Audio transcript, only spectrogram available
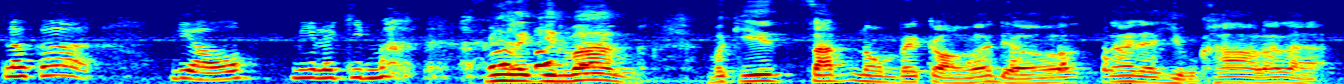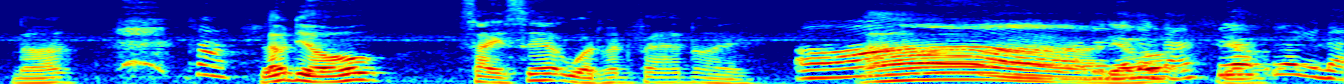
บแล้วก็เดี๋ยวมีอะไรกินบ้างมีอะไรกินบ้าง เมื่อกี้ซัดนมไปกล่องแล้วเดี๋ยวน่าจะหิวข้าวแล้วแหละเนาะค่ะแล้วเดี๋ยวใส่เสื้ออวดแฟนๆหน่อย อ๋ออ่าเดี๋ยวเดี๋นะยวเดี๋ยวนะเสื้อเดี๋ยว เสื้ออยู่ไหน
